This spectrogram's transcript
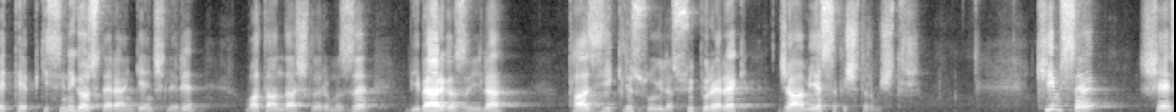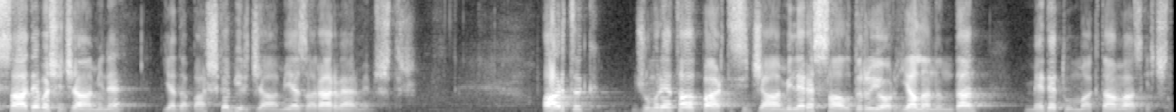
ve tepkisini gösteren gençleri, vatandaşlarımızı biber gazıyla, tazyikli suyla süpürerek camiye sıkıştırmıştır. Kimse Şehzadebaşı Camii'ne ya da başka bir camiye zarar vermemiştir. Artık Cumhuriyet Halk Partisi camilere saldırıyor yalanından medet ummaktan vazgeçin.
